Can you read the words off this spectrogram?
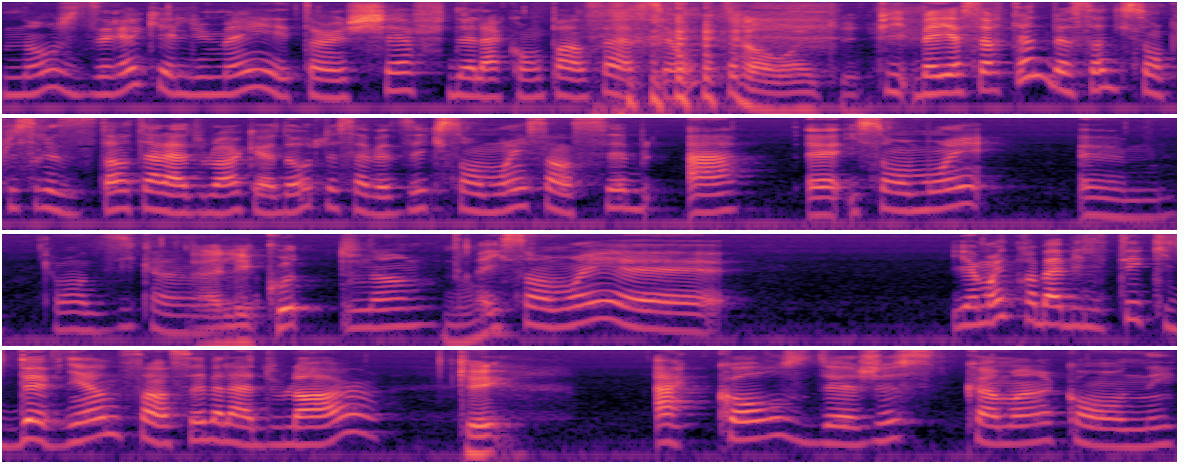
Non, je dirais que l'humain est un chef de la compensation. Ah ouais, ok. Puis, ben, il y a certaines personnes qui sont plus résistantes à la douleur que d'autres. là. Ça veut dire qu'ils sont moins sensibles à. euh, ils sont moins. euh, comment on dit quand? À l'écoute? Non. Non. Ils sont moins. euh, Il y a moins de probabilité qu'ils deviennent sensibles à la douleur Ok. À cause de juste comment qu'on est.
